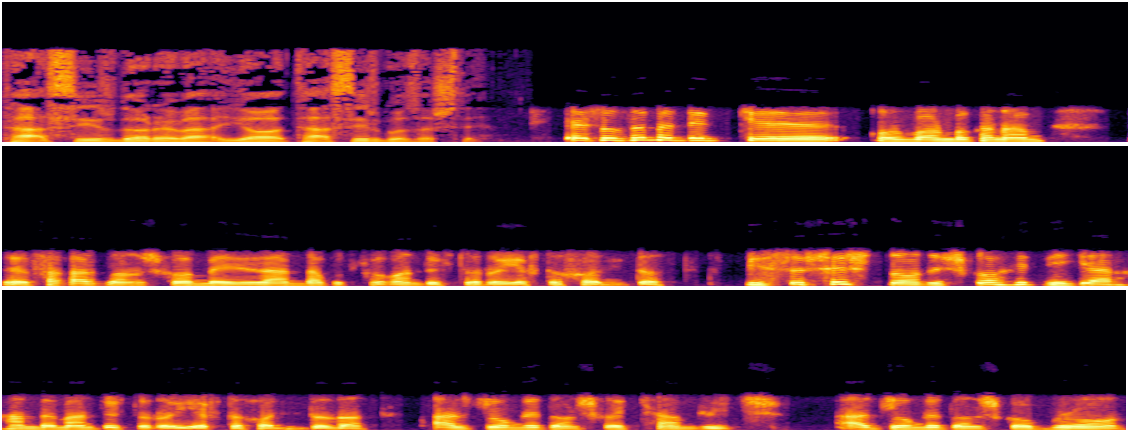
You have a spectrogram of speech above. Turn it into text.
تأثیر داره و یا تأثیر گذاشته؟ اجازه بدید که عنوان بکنم فقط دانشگاه مریلند نبود که من دکترای افتخاری داد. 26 دانشگاه دیگر هم به من دکترای افتخاری دادن. از جمله دانشگاه کمبریج از جمله دانشگاه بران.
